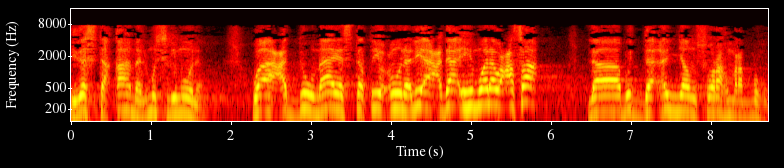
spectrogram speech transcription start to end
إذا استقام المسلمون وأعدوا ما يستطيعون لأعدائهم ولو عصى لا بد أن ينصرهم ربهم.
